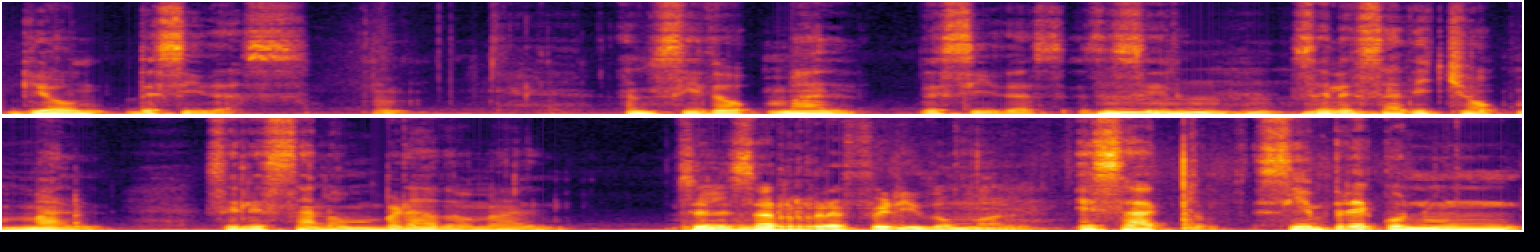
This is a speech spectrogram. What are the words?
guion decidas. ¿no? Han sido mal decidas, es decir, Mm, mm, se les ha dicho mal, se les ha nombrado mal. Se les ha referido mal. Exacto, siempre con, un,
